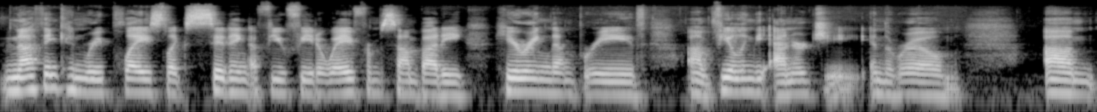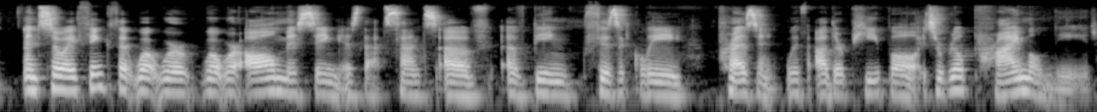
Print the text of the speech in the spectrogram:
nothing can replace like sitting a few feet away from somebody, hearing them breathe, um, feeling the energy in the room. Um, and so I think that what we're what we're all missing is that sense of of being physically present with other people. It's a real primal need.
